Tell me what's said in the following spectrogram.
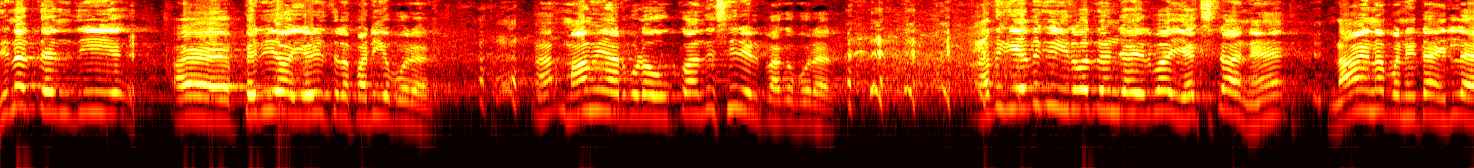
தினத்தந்தி பெரிய எழுத்தில் படிக்க போகிறாரு மாமியார் கூட உட்காந்து சீரியல் பார்க்க போகிறாரு அதுக்கு எதுக்கு இருபத்தஞ்சாயிரம் ரூபாய் எக்ஸ்ட்ரான்னு நான் என்ன பண்ணிட்டேன்? இல்லை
